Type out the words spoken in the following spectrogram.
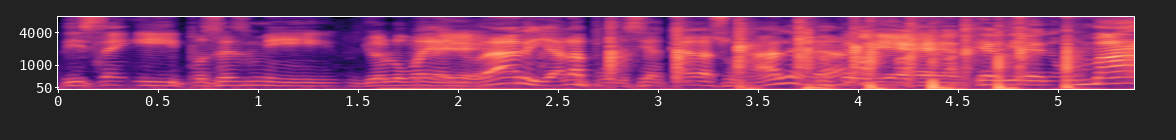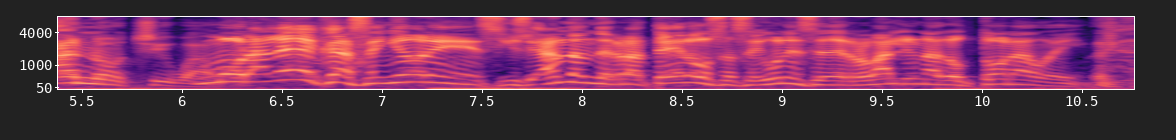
Dice, y pues es mi... Yo lo voy a ayudar y ya la policía que haga su jale. Qué bien, qué bien. Humano, Chihuahua. Moraleja, señores. Si andan de rateros, asegúrense de robarle una doctora, güey.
